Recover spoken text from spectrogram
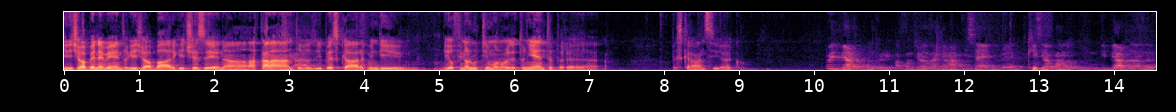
chi diceva Benevento, chi diceva Bari, chi Cesena, Atalanta, così Pescara, quindi io fino all'ultimo non ho detto niente per, per scaramanzia, ecco. Poi Di Biagio comunque ha continuato a chiamarti sempre, Chi? sia quando Di Biagio dall'Under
